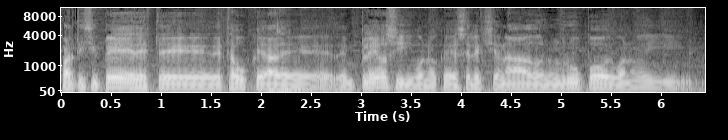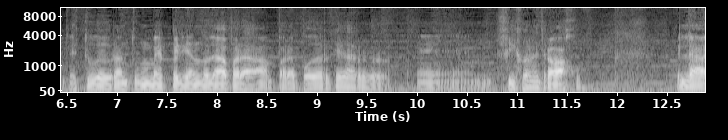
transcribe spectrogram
Participé de, este, de esta búsqueda de, empleos y bueno, quedé seleccionado en un grupo y bueno, y estuve durante un mes peleándola para, para poder quedar eh, fijo en el trabajo. La,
